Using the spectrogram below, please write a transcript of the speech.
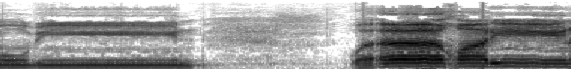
مبين. وآخرين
